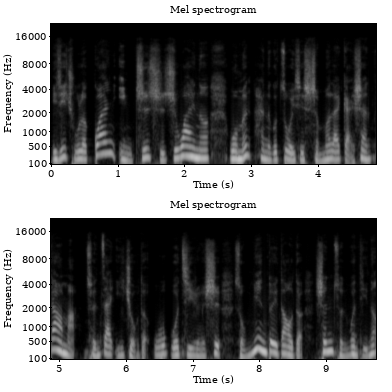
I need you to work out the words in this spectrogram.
以及除了观影支持之外呢，我们还能够做一些什么来改善大马存在已久的无国籍人士所面对到的生存问题呢？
